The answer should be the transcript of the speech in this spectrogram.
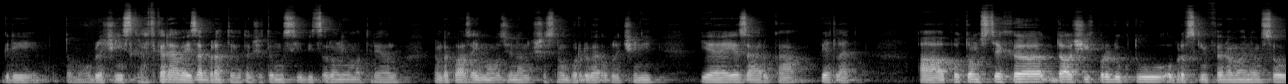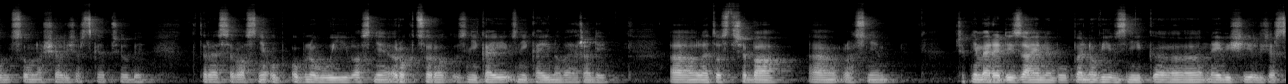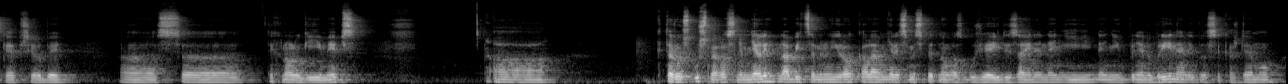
kdy tomu oblečení zkrátka dávají zabrat, jo, takže to musí být z odolného materiálu. Jenom taková zajímavost, že na naše snowboardové oblečení je, je záruka pět let. A potom z těch eh, dalších produktů obrovským fenoménem jsou, jsou naše lyžařské přilby, které se vlastně obnovují vlastně rok co rok, vznikají, vznikají nové řady. Eh, letos třeba eh, vlastně řekněme redesign nebo úplně nový vznik nejvyšší lyžařské přilby s technologií MIPS, kterou už jsme vlastně měli v nabídce minulý rok, ale měli jsme zpětnou vazbu, že její design není, není úplně dobrý, nelíbil se každému,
